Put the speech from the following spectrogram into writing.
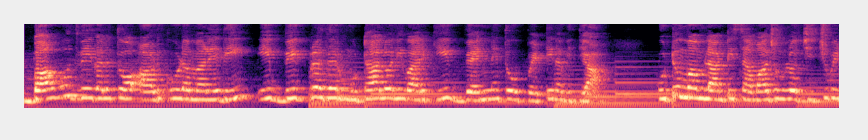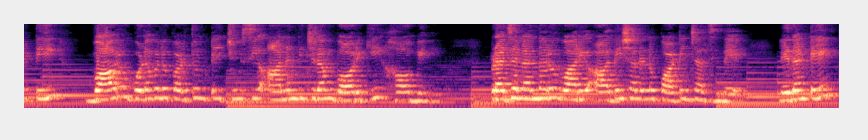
భావోద్వేగాలతో ఆడుకోవడం అనేది ఈ బిగ్ బ్రదర్ ముఠాలోని వారికి వెన్నెతో పెట్టిన విద్య. కుటుంబం లాంటి సమాజంలో చిచ్చుపెట్టి వారు గొడవలు పడుతుంటే చూసి ఆనందించడం వారికి హాబీ. ప్రజలందరూ వారి ఆదేశాలను పాటించాల్సిందే. లేదంటే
